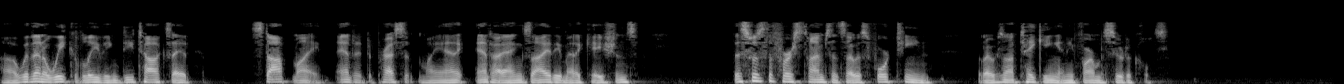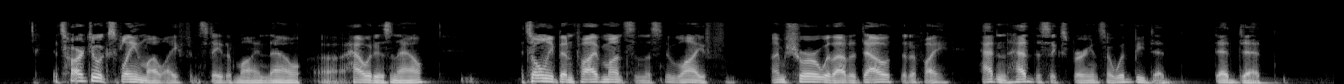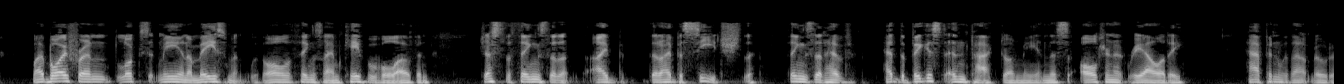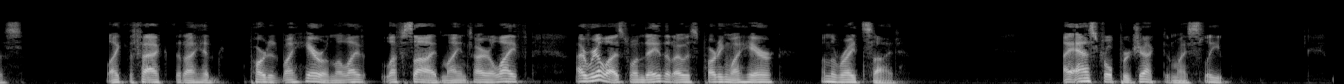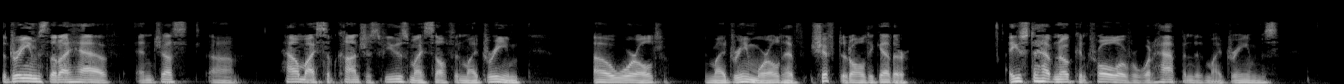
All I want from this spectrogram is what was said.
uh, within a week of leaving detox, I had stopped my antidepressant, my anti-anxiety medications. This was the first time since I was 14 that I was not taking any pharmaceuticals. It's hard to explain my life and state of mind now, uh, how it is now. It's only been five months in this new life. I'm sure without a doubt that if I hadn't had this experience, I would be dead, dead, dead. My boyfriend looks at me in amazement with all the things I am capable of and just the things that I, that I beseech, the things that have had the biggest impact on me in this alternate reality happen without notice. Like the fact that I had parted my hair on the left side my entire life, I realized one day that I was parting my hair on the right side. I astral project in my sleep. The dreams that I have and just um, how my subconscious views myself in my dream uh, world, in my dream world, have shifted altogether. I used to have no control over what happened in my dreams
